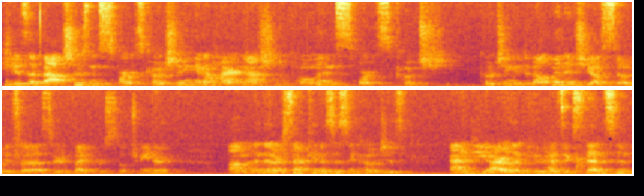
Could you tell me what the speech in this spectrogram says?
She has a bachelor's in sports coaching and a higher national diploma in sports coach, coaching and development, and she also is a certified personal trainer. Um, and then our second assistant coach is Andy Ireland, who has extensive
